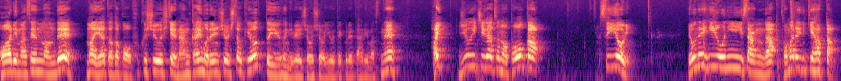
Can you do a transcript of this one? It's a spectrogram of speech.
終わりませんので、まあやったとこ復習して何回も練習しとけよというふうに米朝師匠言うてくれてありますね。はい。11月の10日、水曜日、米広兄さんが泊まりに来はった。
